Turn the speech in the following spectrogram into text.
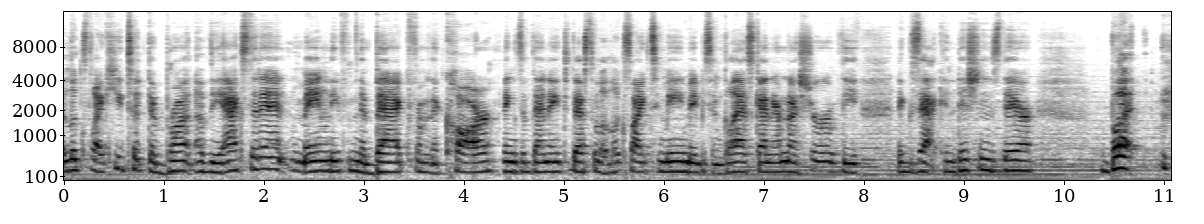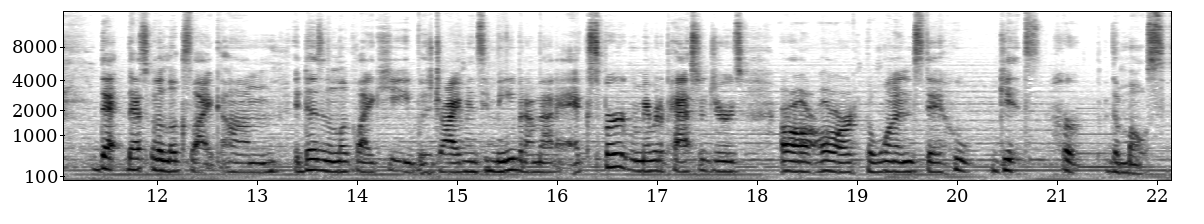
It looks like he took the brunt of the accident, mainly from the back, from the car, things of that nature. That's what it looks like to me. Maybe some glass scattering. I'm not sure of the exact conditions there, but that that's what it looks like. Um, it doesn't look like he was driving to me, but I'm not an expert. Remember, the passengers are are the ones that who gets hurt the most.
